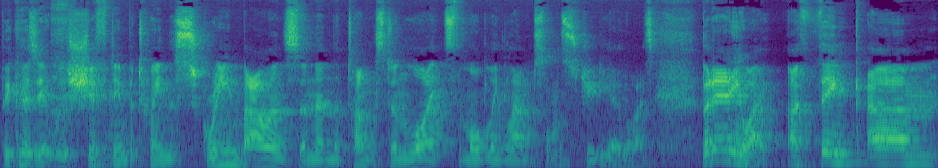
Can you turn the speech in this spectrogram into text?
because it was shifting between the screen balance and then the tungsten lights, the modeling lamps on the studio lights. But anyway, I think um,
